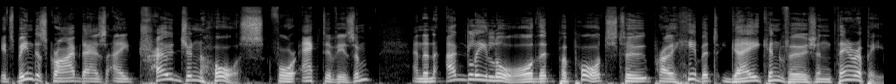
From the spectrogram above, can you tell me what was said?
It's been described as a Trojan horse for activism and an ugly law that purports to prohibit gay conversion therapy.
